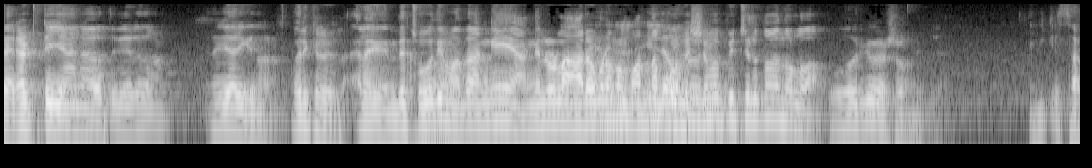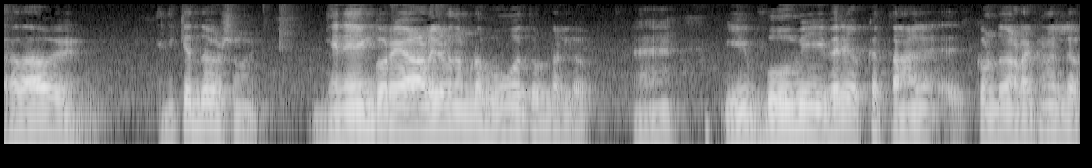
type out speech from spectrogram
വിരട്ടി ഞാൻ അകത്ത് കയറിയതാണ്. എന്ന് വിചാരിക്കുന്നതാണ്. ഒരിക്കലും അല്ല എന്റെ ചോദ്യം അത് അങ്ങേ അങ്ങനെയുള്ള ആരോപണങ്ങൾ വന്നപ്പോൾ വിഷമിപ്പിച്ചിരുന്നു എന്നുള്ളതാണ് ഒരു വിഷമമില്ല എനിക്ക് സഹതാപമുണ്ട് വേണ്ടു എനിക്കെന്തോ വിഷമം. ഇങ്ങനെയും കുറേ ആളുകൾ നമ്മുടെ ഭൂമുഖത്തുണ്ടല്ലോ. ഈ ഭൂമി ഇവരെയൊക്കെ താങ്ങ കൊണ്ട് നടക്കണമല്ലോ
